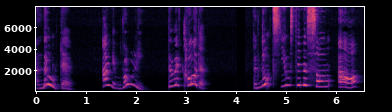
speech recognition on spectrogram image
Hello there. I am Rolly, the recorder. The notes used in the song are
